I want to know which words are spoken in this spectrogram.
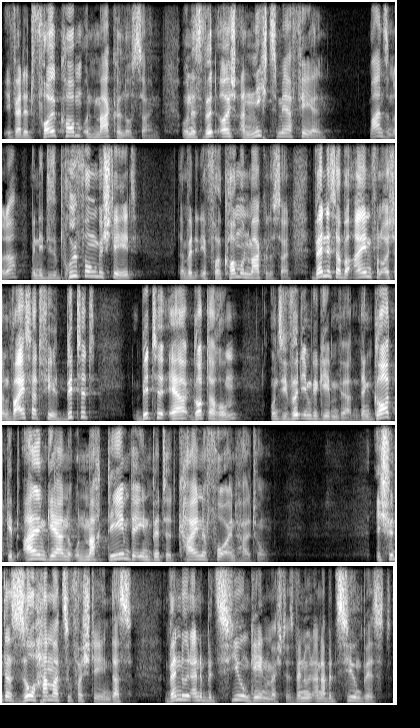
Ihr werdet vollkommen und makellos sein. Und es wird euch an nichts mehr fehlen. Wahnsinn, oder? Wenn ihr diese Prüfung besteht, dann werdet ihr vollkommen und makellos sein. Wenn es aber einen von euch an Weisheit fehlt, bittet, bitte er Gott darum und sie wird ihm gegeben werden. Denn Gott gibt allen gerne und macht dem, der ihn bittet, keine Vorenthaltung. Ich finde das so hammer zu verstehen, dass wenn du in eine Beziehung gehen möchtest, wenn du in einer Beziehung bist,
